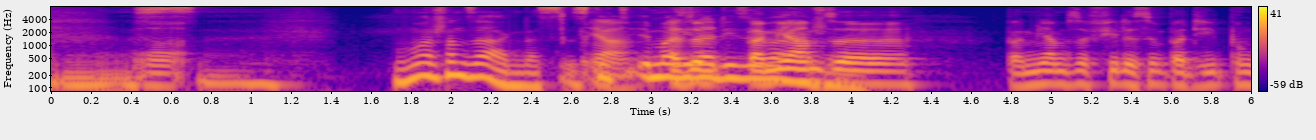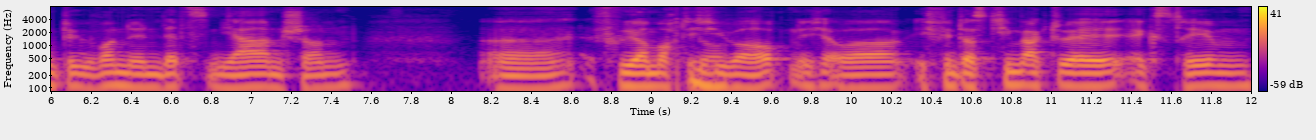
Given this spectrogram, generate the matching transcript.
Ja, das, ja. Äh, muss man schon sagen. Das, es gibt immer also wieder diese. Bei mir haben sie bei mir haben sie viele Sympathiepunkte gewonnen in den letzten Jahren schon. Äh, früher mochte ich ja. die überhaupt nicht, aber ich finde das Team aktuell extrem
